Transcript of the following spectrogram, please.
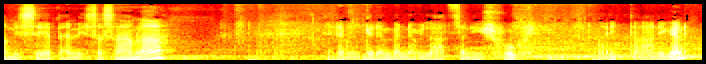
ami szépen visszaszámlál. Én reménykedem benne, hogy látszani is fog. Na itt talán igen.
